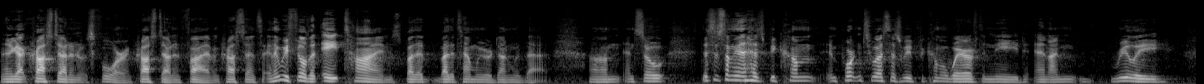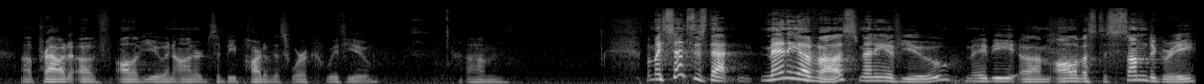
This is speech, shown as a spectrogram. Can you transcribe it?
then it got crossed out and it was four, and crossed out and five, and crossed out and six. We filled it eight times by the, by the time we were done with that. Um, and so this is something that has become important to us as we've become aware of the need. And I'm really uh, proud of all of you and honored to be part of this work with you. Um, but my sense is that many of us, many of you, maybe um, all of us to some degree,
